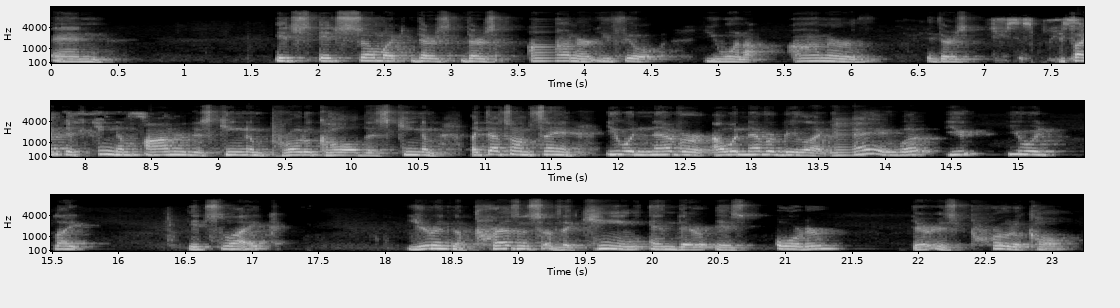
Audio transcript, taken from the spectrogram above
And it's it's so much there's there's honor you feel you want to honor there's it's like this kingdom honor this kingdom protocol this kingdom like that's what i'm saying. You would never i would never be like hey what you you would like it's like you're in the presence of the king and there is order there is protocol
